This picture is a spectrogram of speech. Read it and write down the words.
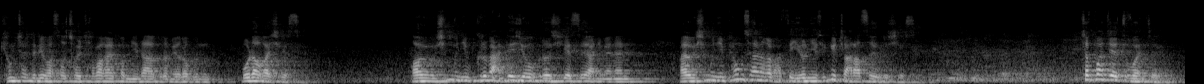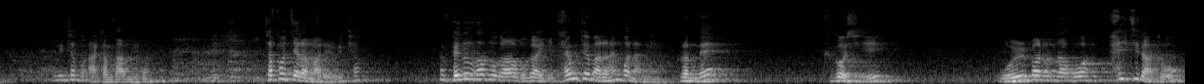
경찰들이 와서 절 잡아갈 겁니다. 그럼 여러분 뭐라고 하시겠어요? 아유, 신부님 그러면 안 되죠. 그러시겠어요? 아니면은 아유, 신부님 평소 하는 걸 봤을 때 이런 일이 생길 줄 알았어요. 그러시겠어요? 첫 번째, 두 번째요. 이게 첫 번- 아, 감사합니다. 첫 번째란 말이에요. 그렇죠? 베드로 사도가 뭐가 이게 잘못된 말을 한 건 아니에요. 그런데 그것이 올바르다고 할지라도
